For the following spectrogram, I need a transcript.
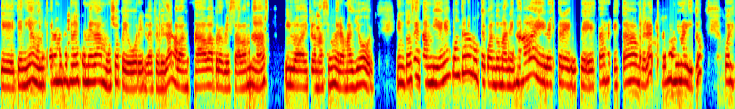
que tenían unos parámetros de la enfermedad mucho peores. La enfermedad avanzaba, progresaba más y la inflamación era mayor. Entonces también encontramos que cuando manejaba el estrés de esta, esta, ¿verdad? estos animalitos, pues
